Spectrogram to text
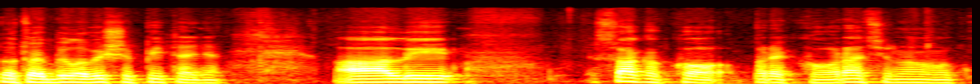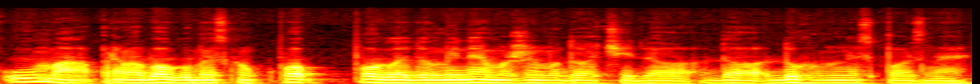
No, to je bilo više pitanja. Ali svakako preko racionalnog uma prema bogumilskom pogledu mi ne možemo doći do, do duhovne spoznaje.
